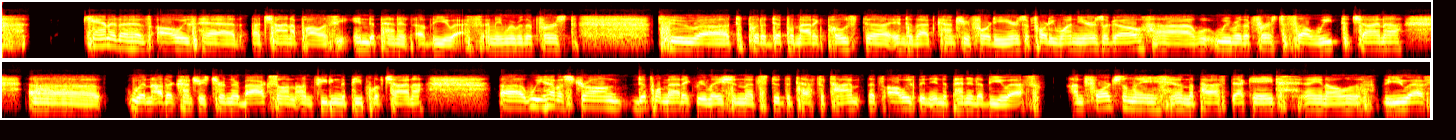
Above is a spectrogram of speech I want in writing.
Canada has always had a China policy independent of the U.S. I mean, we were the first to uh, to put a diplomatic post uh, into that country 40 years or 41 years ago. Uh, we were the first to sell wheat to China uh, when other countries turned their backs on on feeding the people of China. Uh, we have a strong diplomatic relation that stood the test of time. That's always been independent of the U.S unfortunately, in the past decade, you know, the U.S.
